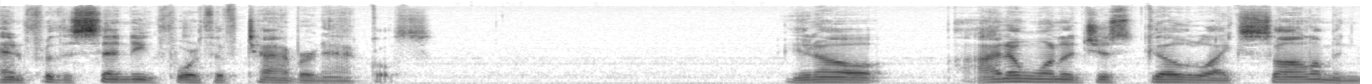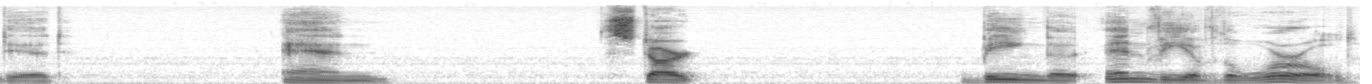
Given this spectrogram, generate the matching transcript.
And for the sending forth of tabernacles. You know, I don't want to just go like Solomon did and start being the envy of the world,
